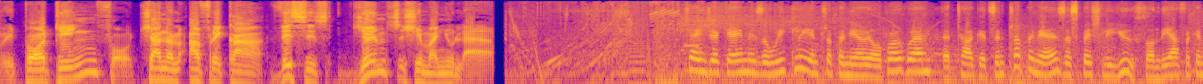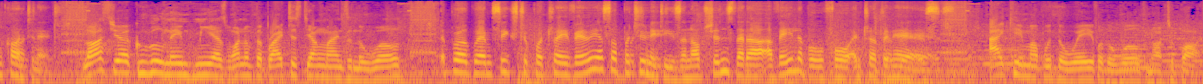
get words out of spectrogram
Reporting for Channel Africa, this is James Shimanyula. Change Your Game is a weekly entrepreneurial program that targets entrepreneurs, especially youth, on the African continent. Last year, Google named me as one of the brightest young minds in the world. The program seeks to portray various opportunities and options that are available for entrepreneurs. I came up with the way for the world not to barf.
